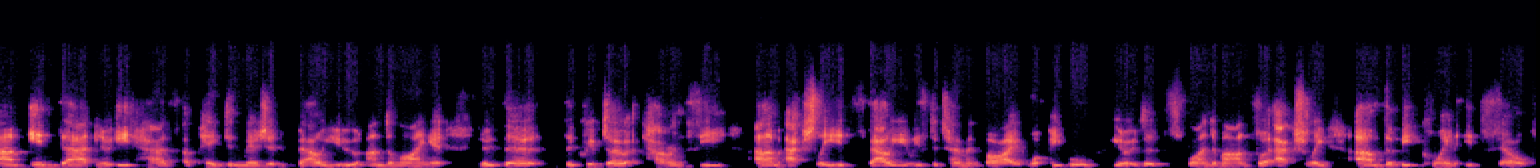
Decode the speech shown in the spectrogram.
um, in that you know it has a pegged and measured value underlying it. You know the the cryptocurrency um, actually its value is determined by what people, you know, the supply and demand for actually um, the Bitcoin itself.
